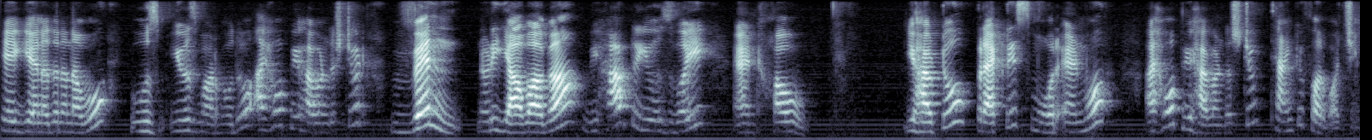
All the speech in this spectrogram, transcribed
ಹೇಗೆ ಅನ್ನೋದನ್ನ ನಾವು ಯೂಸ್ ಯೂಸ್ ಮಾಡ್ಬೋದು I hope you have understood when ನೋಡಿ ಯಾವಾಗ we have to use why and how you have to practice more and more i hope you have understood thank you for watching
